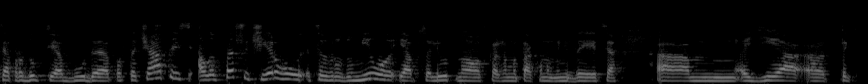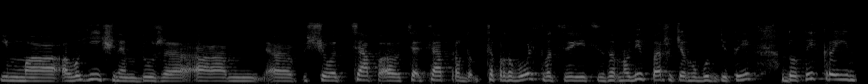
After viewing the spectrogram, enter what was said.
ця продукція буде постачатись, але в першу чергу це зрозуміло і абсолютно, скажімо так, воно мені здається, ем, є е, таким е, логічним дуже, ем, е, що ця ця, ця це продовольство, ці, ці зернові в першу чергу будуть іти до тих країн,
